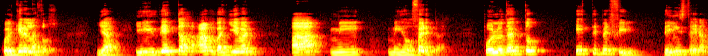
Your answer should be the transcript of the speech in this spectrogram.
Cualquiera de las dos. ¿Ya? Y de estas ambas llevan a mi, mis ofertas. Por lo tanto, este perfil de Instagram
